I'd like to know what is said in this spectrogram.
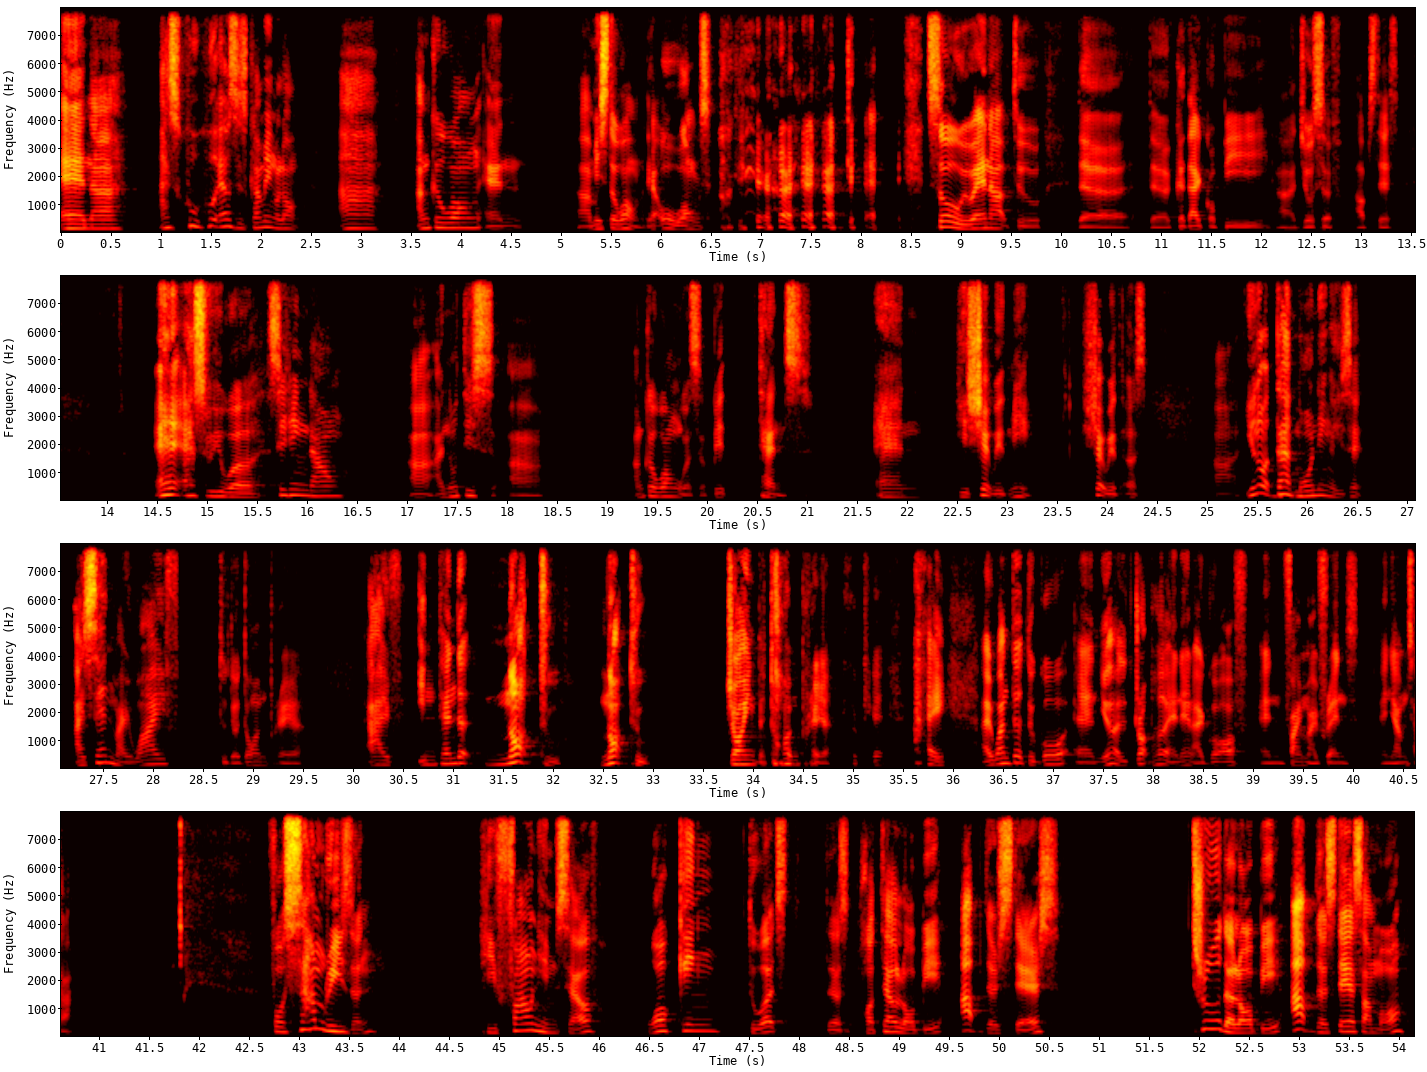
And uh, asked, who, who else is coming along? Uh, Uncle Wong and uh, Mr. Wong. They're all Wongs. Okay. okay. So we went up to the, the Kedai Kopi uh, Joseph upstairs. And as we were sitting down, uh, I noticed uh, Uncle Wong was a bit tense. And he shared with me, he shared with us. Uh, you know, that morning he said, I sent my wife to the dawn prayer. I've intended not to, not to join the dawn prayer. Okay, I I wanted to go and you know drop her and then I go off and find my friends and yamcha. For some reason, he found himself walking towards the hotel lobby, up the stairs, through the lobby, up the stairs some more,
